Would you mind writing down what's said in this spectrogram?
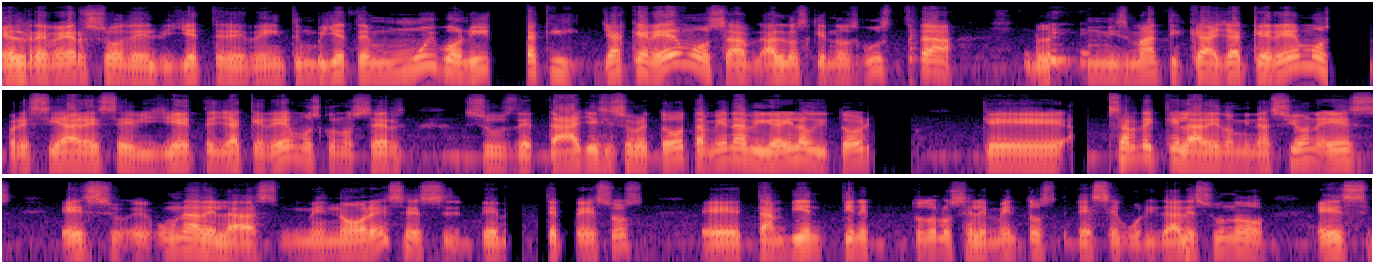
el reverso del billete de 20, un billete muy bonito ya, queremos a, los que nos gusta la numismática, ya queremos apreciar ese billete, ya queremos conocer sus detalles y sobre todo también a Abigail Auditorio, que a pesar de que la denominación es, es eh, una de las menores, es de 20 pesos, eh, también tiene todos los elementos de seguridad. Es uno, es,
